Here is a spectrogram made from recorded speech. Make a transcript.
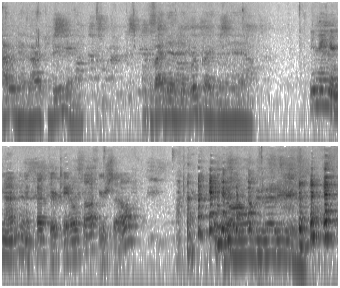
I wouldn't have the heart to do that. If I did it, it would break them in half. You mean you're not gonna cut their tails off yourself? No, I won't do that either.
